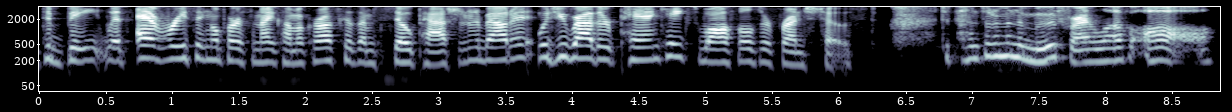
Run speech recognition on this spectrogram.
debate with every single person I come across because I'm so passionate about it. Would you rather pancakes, waffles, or French toast? Depends what I'm in the mood for. I love all.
